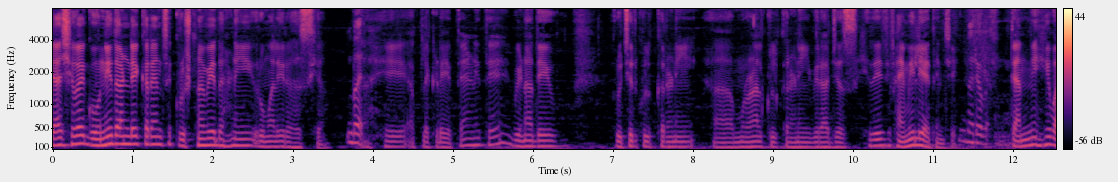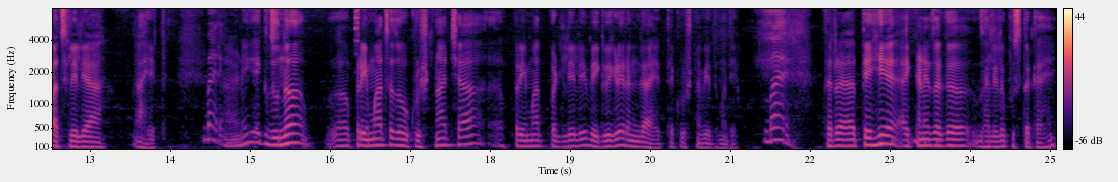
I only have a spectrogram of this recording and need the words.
त्याशिवाय गोनी दांडेकरांचे कृष्णवेध आणि रुमाली रहस्य बर. हे आपल्याकडे येते आणि ते विणादेव रुचिर कुलकर्णी मृणाल कुलकर्णी विराजस हे जे फॅमिली आहे त्यांची बरोबर. त्यांनीही वाचलेल्या आहेत. आणि एक जुनं प्रेमाचा जो कृष्णाच्या प्रेमात पडलेले वेगवेगळे रंग आहेत त्या कृष्णवेधमध्ये बर. तर तेही ऐकण्याजोगं झालेलं पुस्तक आहे.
